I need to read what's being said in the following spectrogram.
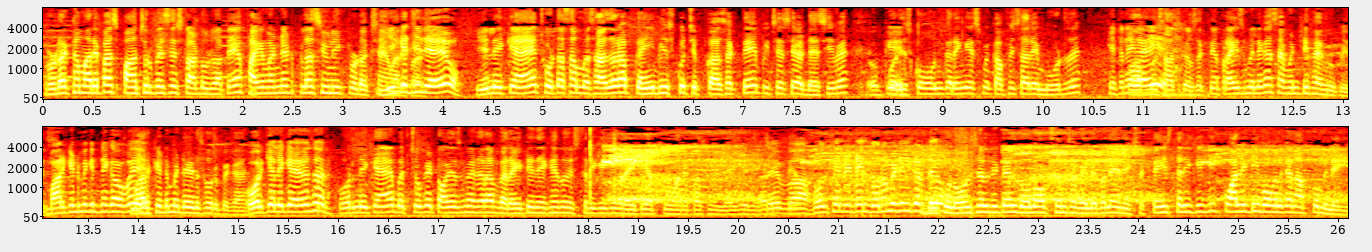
प्रोडक्ट हमारे पास पाँच रुपए से स्टार्ट हो जाते हैं। Five hundred plus unique product है ये ले आए हो? ये लेके आए हैं छोटा सा मसाजर आप कहीं भी इसको चिपका सकते हैं पीछे से अडेसिव है। ओके। और इसको ऑन करेंगे इसमें काफ़ी सारे मोड्स है। कितने तो का है? मसाज कर सकते हैं। प्राइस मिलेगा सेवेंटी फाइव रुपीज़ मार्केट में कितने का होगा मार्केट में डेढ़ सौ रुपए का है। और क्या लेके आए हो सर और लेके आए बच्चों के टॉयज में अगर आप वैरायटी देखें तो इस तरीके की वैरायटी आपको हमारे पास मिल जाएगी। अरे वाह होलसेल रिटेल दोनों में डील करते हो? बिल्कुल होलसेल रिटेल दोनों ऑप्शन अवेलेबल है देख सकते हैं। इस तरीके की क्वालिटी बबल गन आपको मिलेगी।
